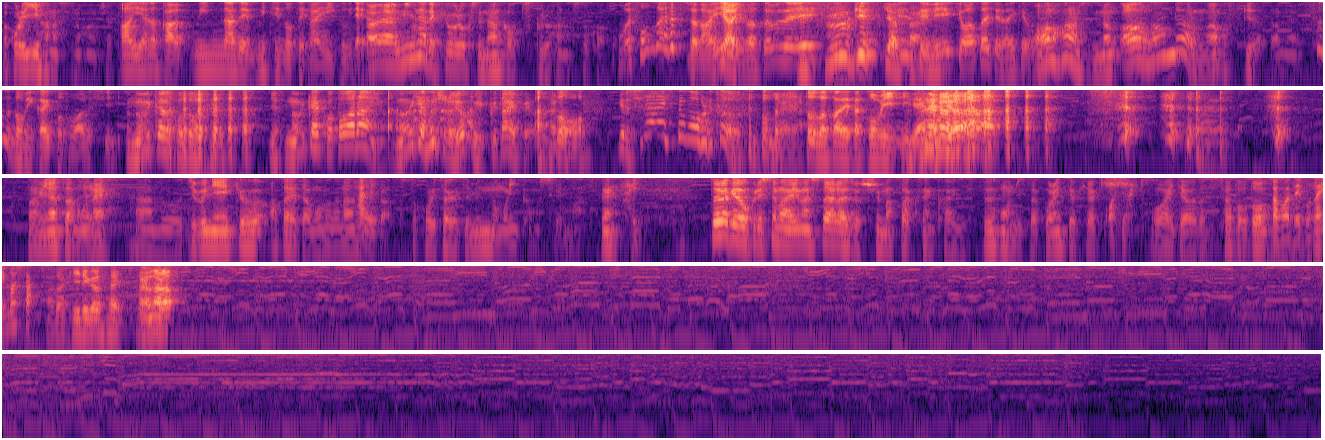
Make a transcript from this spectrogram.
あこれいい話の話やけど。あいやなんかみんなで未知の世界に行くみたいな。あみんなで協力して何かを作る話とか。お前そんなやつじゃないやん今それですげえ好きやった人生に影響を与えてないけどね。あの話なんかあう。んなんでやろうな？なんか好きだったね。すぐ飲み会断るし。飲み会断る。いや飲み会断らんよ。飲み会むしろよく行くタイプよあそうけど知らない人が俺といやいや閉ざされたコミュニティでやる まあ皆さんもねあの自分に影響を与えたものが何とか、はい。ちょっと掘り下げてみるのもいいかもしれません。はい。というわけでお送りしてまいりましたラジオ週末作戦会議室。本日はこれにてお開きお開きお相手は私佐藤と。馬場でございました。また聞いてください。さようなら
